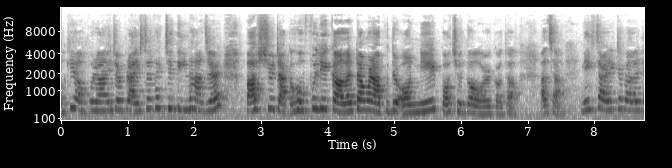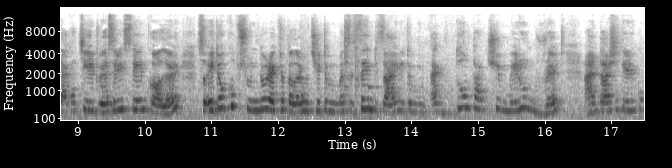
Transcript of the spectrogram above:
ওকে, অপরা, এটার প্রাইসটা থাকছে তিন হাজার পাঁচশো টাকা। হোপফুলি এই কালারটা আমার আপুদের অনেক পছন্দ হওয়ার কথা। আচ্ছা নেক্সট আরেকটা কালার দেখাচ্ছি, এই ড্রেসেরই সেম কালার সো এটাও খুব সুন্দর একটা কালার হচ্ছে, এটা সেম ডিজাইন এটা একদম থাকছে মেরুন রেড অ্যান্ড তার সাথে এরকম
